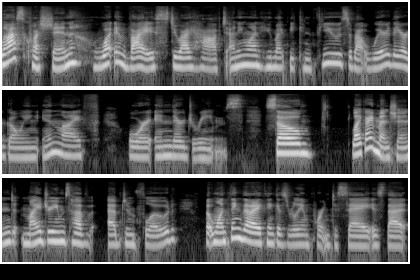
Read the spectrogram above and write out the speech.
Last question What advice do I have to anyone who might be confused about where they are going in life or in their dreams? So, like I mentioned, my dreams have ebbed and flowed. But one thing that I think is really important to say is that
